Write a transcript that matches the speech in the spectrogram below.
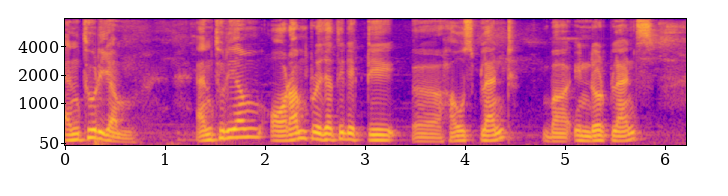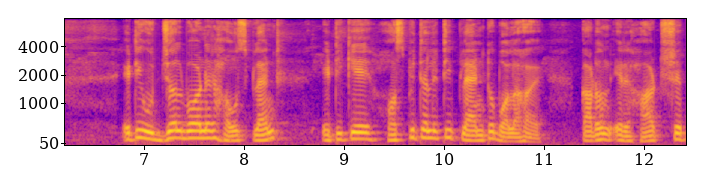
অ্যান্থুরিয়াম। অ্যান্থুরিয়াম অরাম প্রজাতির একটি হাউস প্ল্যান্ট বা ইনডোর প্ল্যান্টস এটি উজ্জ্বল বর্ণের হাউস প্ল্যান্ট এটিকে হসপিটালিটি প্ল্যান্টও বলা হয়, কারণ এর হার্ট শেপ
